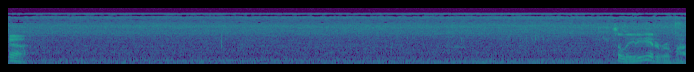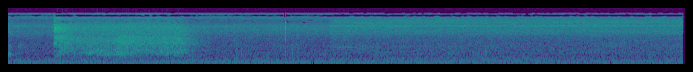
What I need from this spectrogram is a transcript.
Yeah. It's a lady and a robot.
